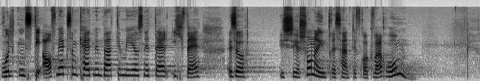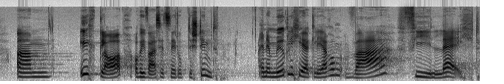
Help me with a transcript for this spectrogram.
wollten sie die Aufmerksamkeit mit Bartimäus nicht teilen? Ich weiß, also ist ja schon eine interessante Frage. Warum? Ähm, ich glaube, aber ich weiß jetzt nicht, ob das stimmt, eine mögliche Erklärung war vielleicht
